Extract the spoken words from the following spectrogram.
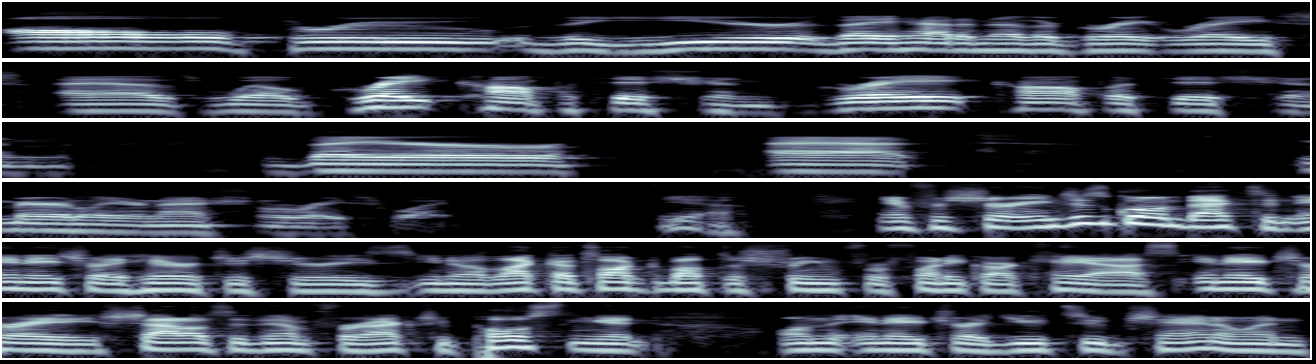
all through the year. They had another great race as well. Great competition, great competition there at Maryland International Raceway. Yeah, and for sure. And just going back to the NHRA Heritage Series, you know, like I talked about the stream for Funny Car Chaos, NHRA, shout out to them for actually posting it on the NHRA YouTube channel. And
